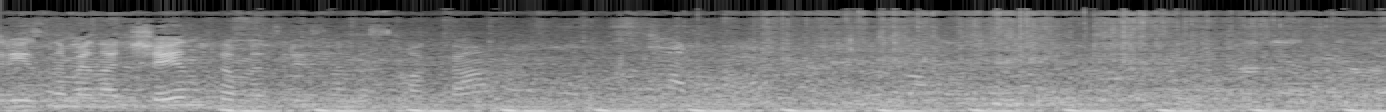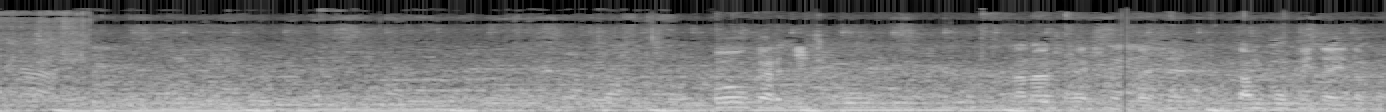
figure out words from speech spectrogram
З різними начинками, з різними смаками. Novou kartičku na náš e-shop, takže tam koupíte i tohle.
